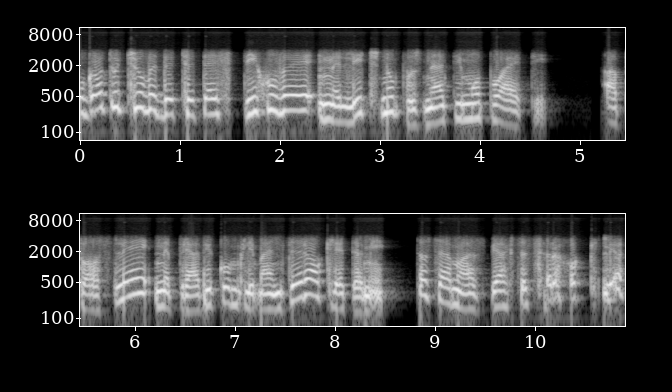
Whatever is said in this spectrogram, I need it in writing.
когато чува да чете стихове на лично познати му поети. А после направи комплимент за роклята ми. То само аз бях с рокля,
